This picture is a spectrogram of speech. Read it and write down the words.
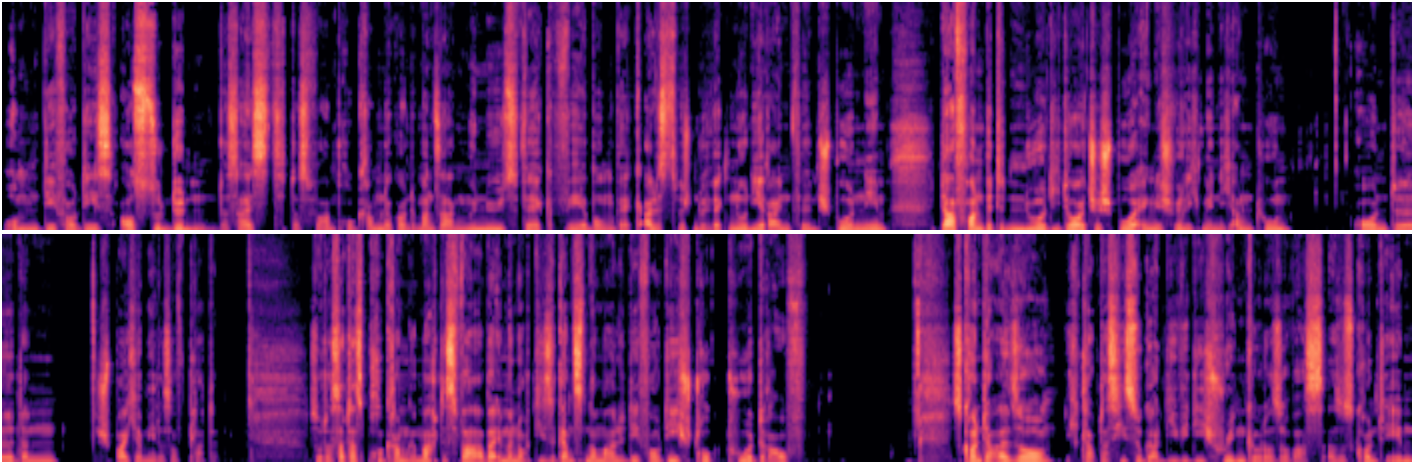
um DVDs auszudünnen. Das heißt, das war ein Programm, da konnte man sagen, Menüs weg, Werbung weg, alles zwischendurch weg, nur die reinen Filmspuren nehmen. Davon bitte nur die deutsche Spur, Englisch will ich mir nicht antun. Und äh, dann speichere mir das auf Platte. So, das hat das Programm gemacht. Es war aber immer noch diese ganz normale DVD-Struktur drauf. Es konnte also, ich glaube, das hieß sogar DVD Shrink oder sowas. Also es konnte eben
